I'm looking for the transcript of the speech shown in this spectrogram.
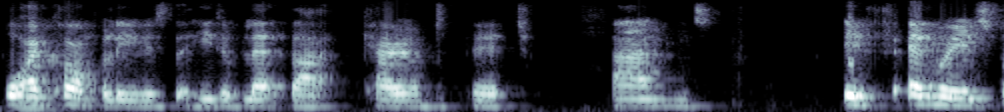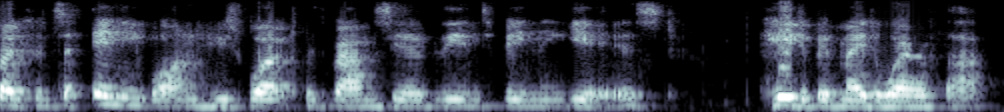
What I can't believe is that he'd have let that carry on to the pitch. And if Emery had spoken to anyone who's worked with Ramsey over the intervening years, he'd have been made aware of that.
